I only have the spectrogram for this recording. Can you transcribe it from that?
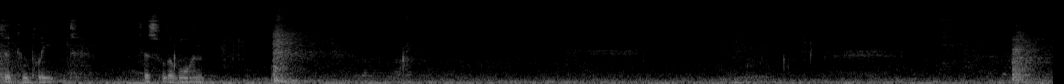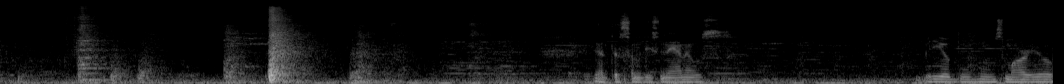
to complete just the one. Got to some of these nanos. Video games, Mario,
